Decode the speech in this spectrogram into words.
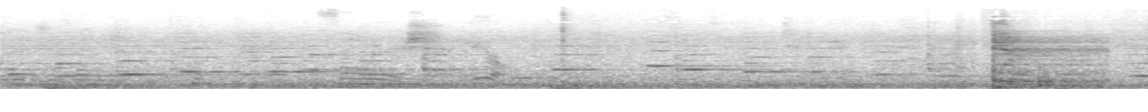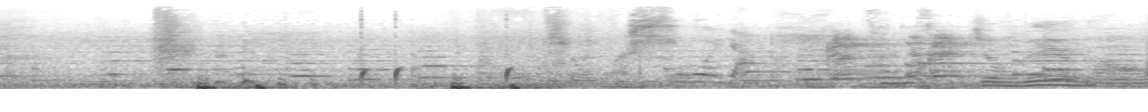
三十三年，三月十六。听我说呀，救命啊！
